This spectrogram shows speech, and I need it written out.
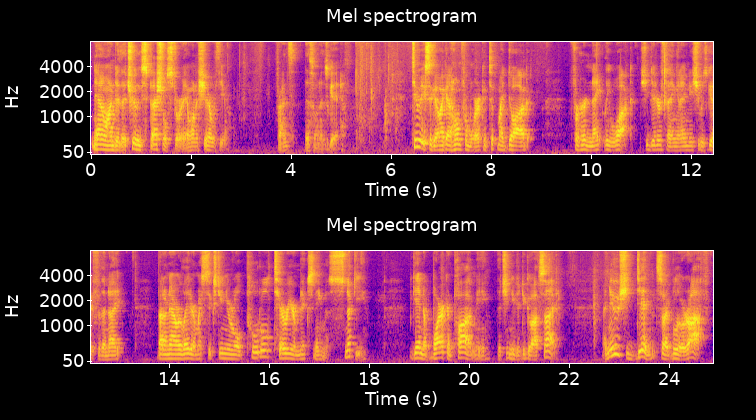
Now, on to the truly special story I want to share with you. Friends, this one is good. Two weeks ago, I got home from work and took my dog for her nightly walk. She did her thing, and I knew she was good for the night. About an hour later, my 16 year old poodle terrier mix named Snooky began to bark and paw at me that she needed to go outside. I knew she didn't, so I blew her off.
